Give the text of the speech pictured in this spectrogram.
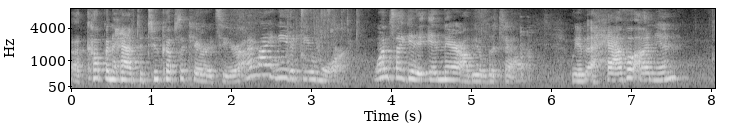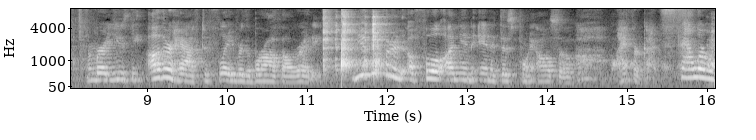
a cup and a half to two cups of carrots here. I might need a few more. Once I get it in there, I'll be able to tell. We have a half an onion, Remember, I used the other half to flavor the broth already. You can put a, full onion in at this point also. Oh, I forgot celery.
